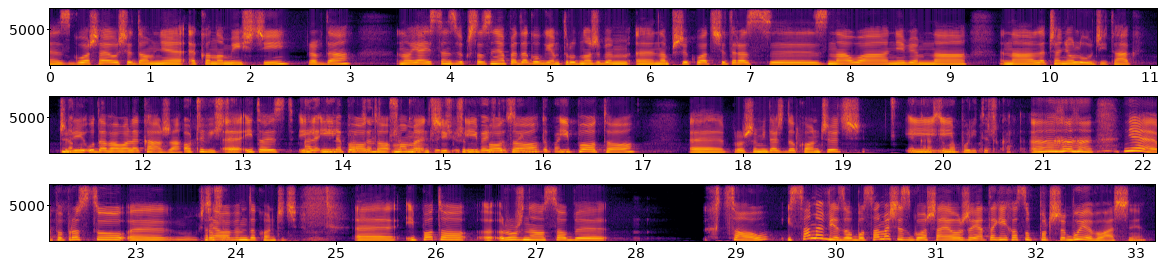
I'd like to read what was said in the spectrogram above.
zgłaszają się do mnie ekonomiści, prawda? No ja jestem z wykształcenia pedagogiem. Trudno, żebym y, na przykład się teraz y, znała, nie wiem, na, na leczeniu ludzi, tak? Czyli udawała lekarza. Oczywiście. E, I to jest i, Ale i ile po procent to momencik i po do Sejmu, to to pani- i po to e, proszę mi dać dokończyć. Jak I, i, polityczka. nie, po prostu e, chciałabym dokończyć. E, I po to e, różne osoby chcą i same wiedzą, bo same się zgłaszają, że ja takich osób potrzebuję właśnie.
